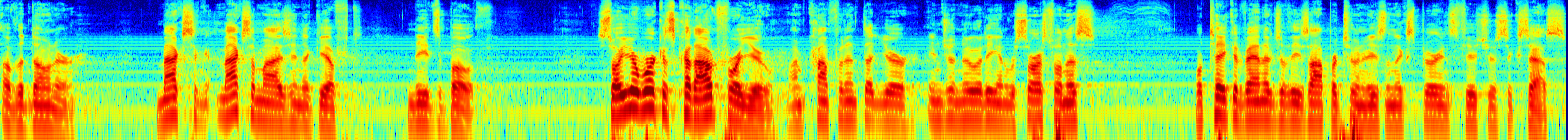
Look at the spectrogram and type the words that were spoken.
of the donor. Maxi- maximizing a gift needs both. So your work is cut out for you. I'm confident that your ingenuity and resourcefulness will take advantage of these opportunities and experience future success.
